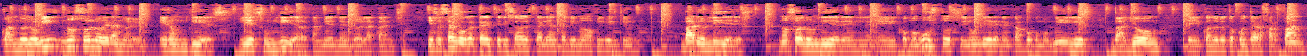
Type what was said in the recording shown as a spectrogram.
cuando lo vi no solo era 9, era un 10 y es un líder también dentro de la cancha. Y eso es algo que ha caracterizado esta Alianza Lima 2021. Varios líderes, no solo un líder eh, como Bustos, sino un líder en el campo como Míguez, Bayón, eh, cuando le tocó entrar a Farfán,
